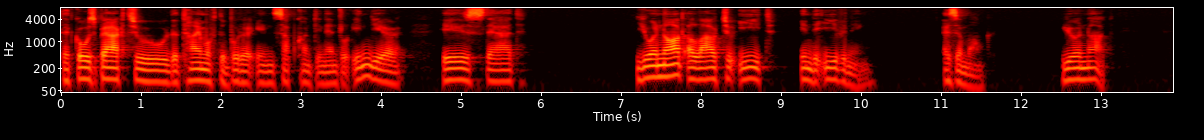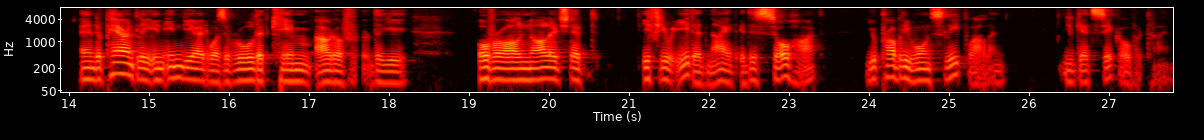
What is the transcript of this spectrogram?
that goes back to the time of the Buddha in subcontinental India is that you are not allowed to eat in the evening as a monk. You are not. And apparently in India, it was a rule that came out of the overall knowledge that if you eat at night, it is so hot, you probably won't sleep well and you get sick over time.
